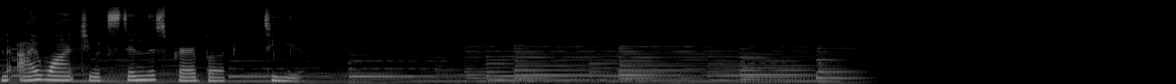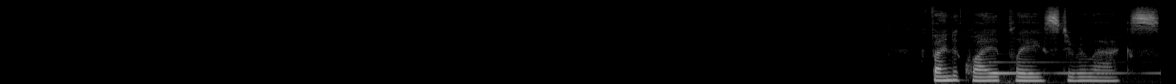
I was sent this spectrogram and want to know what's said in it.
And I want to extend this prayer book to you. Find a quiet place to relax.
